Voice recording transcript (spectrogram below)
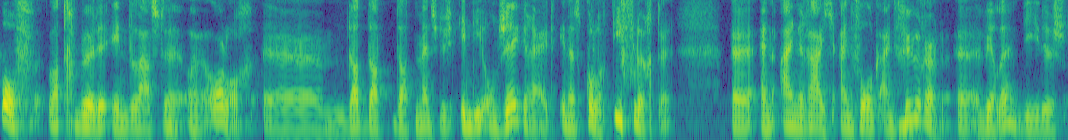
Of wat gebeurde in de laatste eh, oorlog. eh, dat, dat, dat mensen dus in die onzekerheid, in het collectief vluchten. eh, en een Reich, een volk, een Führer eh, willen. Die dus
